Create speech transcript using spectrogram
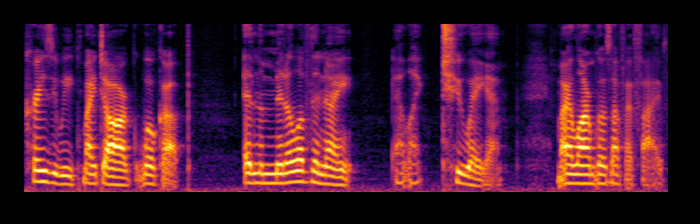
crazy week. My dog woke up in the middle of the night at like 2 a.m. My alarm goes off at 5.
